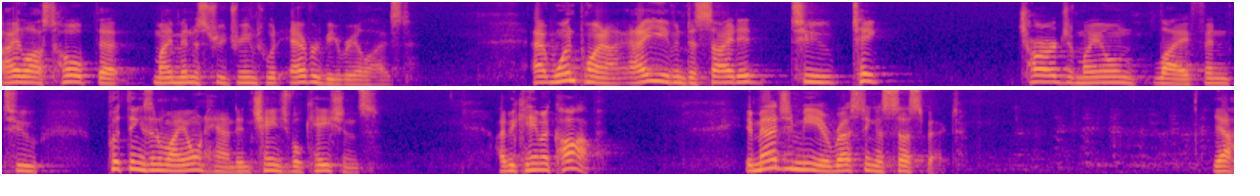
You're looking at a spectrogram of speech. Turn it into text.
I lost hope that my ministry dreams would ever be realized. At one point, I even decided to take charge of my own life and to put things into my own hand and change vocations. I became a cop. Imagine me arresting a suspect. Yeah,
